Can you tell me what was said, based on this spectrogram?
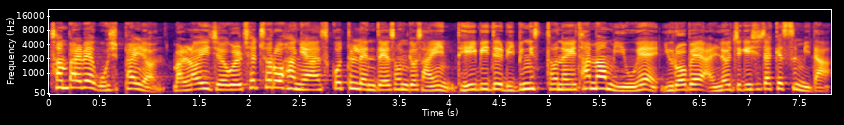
1858년 말라위 지역을 최초로 항해한 스코틀랜드의 선교사인 데이비드 리빙스턴의 탐험 이후에 유럽에 알려지기 시작했습니다.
